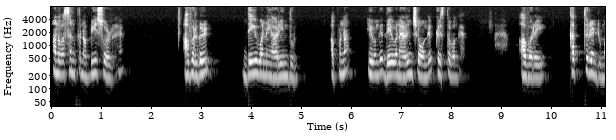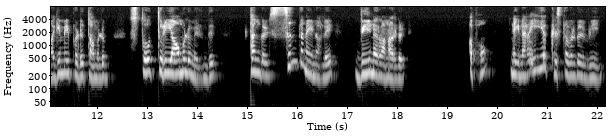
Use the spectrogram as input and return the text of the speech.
அந்த வசனத்தை நான் அப்படியே சொல்கிறேன் அவர்கள் தேவனை அறிந்தும் அப்படின்னா இவங்க தேவனை அறிஞ்சவங்க கிறிஸ்தவங்க. அவரை கத்தர் என்று மகிமைப்படுத்தாமலும் ஸ்தோத்துரியாமலும் இருந்து தங்கள் சிந்தனையினாலே வீணரானார்கள். அப்போ இன்றைக்கி நிறைய கிறிஸ்தவர்கள் வீண்.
